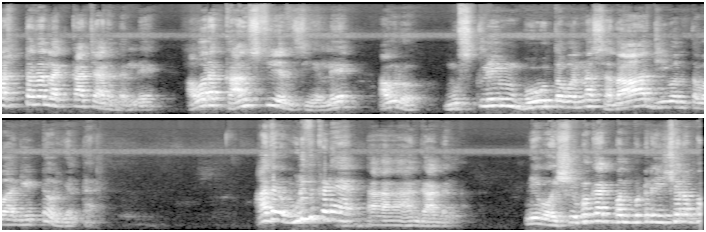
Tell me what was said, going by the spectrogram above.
ನಷ್ಟದ ಲೆಕ್ಕಾಚಾರದಲ್ಲಿ ಅವರ ಕಾನ್ಸ್ಟಿಟ್ಯುಯೆನ್ಸಿಯಲ್ಲಿ ಅವರು ಮುಸ್ಲಿಂ ಭೂತವನ್ನು ಸದಾ ಜೀವಂತವಾಗಿ ಇಟ್ಟು ಅವ್ರು ಗೆಲ್ತಾರೆ. ಆದರೆ ಉಳಿದ ಕಡೆ ಹಂಗಾಗಲ್ಲ. ನೀವು ಶಿವಮೊಗ್ಗಕ್ಕೆ ಬಂದ್ಬಿಟ್ರೆ ಈಶ್ವರಪ್ಪ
